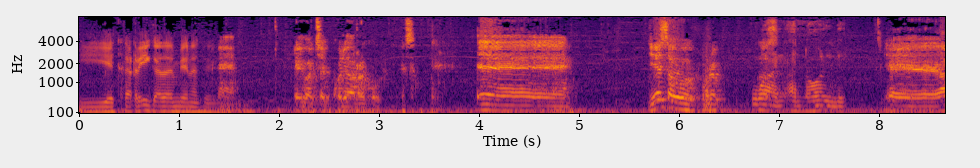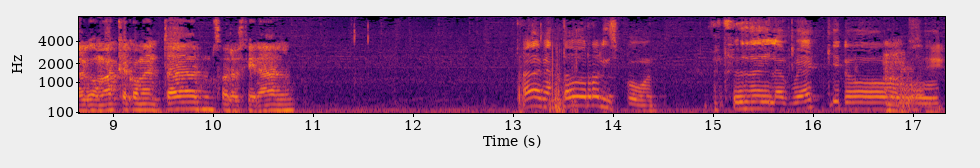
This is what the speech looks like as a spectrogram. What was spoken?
Y está rica también, así. Eh, Rico Chesculeo Recu, eso. Eh, y eso, One and only. eh, algo más que comentar sobre el final. Ah, cantado Rollins, po, weón. Entonces, de las weas que no. Sí.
